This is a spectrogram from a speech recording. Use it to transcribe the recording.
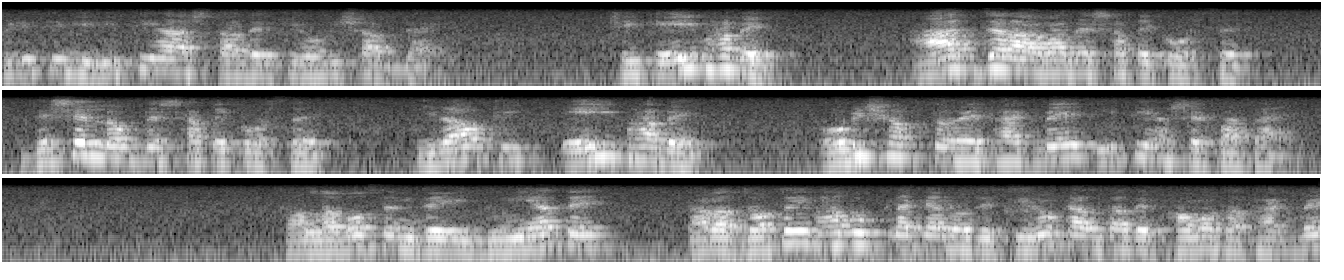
পৃথিবীর ইতিহাস তাদেরকে অভিশাপ দেয়। ঠিক এইভাবে আজ যারা আমাদের সাথে করছে, দেশের লোকদের সাথে করছে, এরাও ঠিক এইভাবে অভিশপ্ত হয়ে থাকবে ইতিহাসের পাতায়। আল্লাহ বলছেন যে এই দুনিয়াতে তারা যতই ভাবুক না কেন যে চিরকাল তাদের ক্ষমতা থাকবে,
